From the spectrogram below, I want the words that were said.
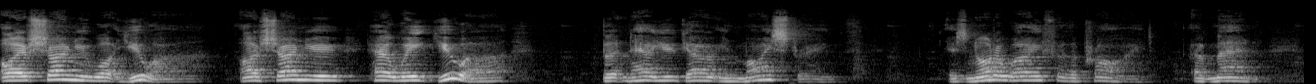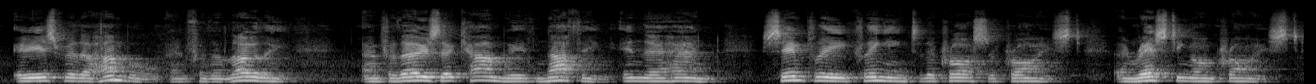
I have shown you what you are. I've shown you how weak you are, but now you go in my strength. It's not a way for the pride of man. It is for the humble and for the lowly and for those that come with nothing in their hand, simply clinging to the cross of Christ and resting on Christ.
